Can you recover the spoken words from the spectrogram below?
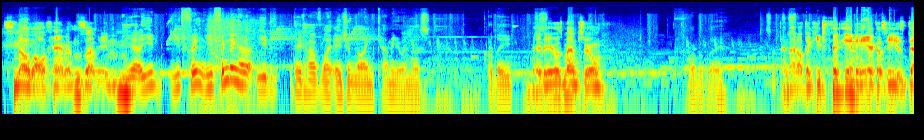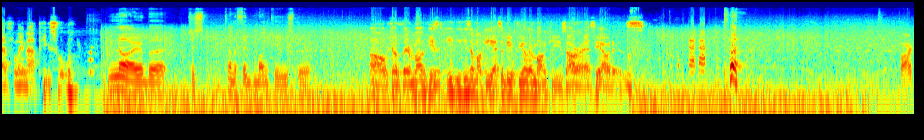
snowball cannons. I mean, Yeah, you'd you'd think you'd think they had you'd they'd have like Agent Nine cameo in this, but they maybe it was meant to. probably. And I don't think he'd fit in here because he is definitely not peaceful. No, but just kind of think monkeys, but Oh, because they're monkeys. He, he's a monkey. He has to be with the other monkeys. All right, I see how it is. Bark.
